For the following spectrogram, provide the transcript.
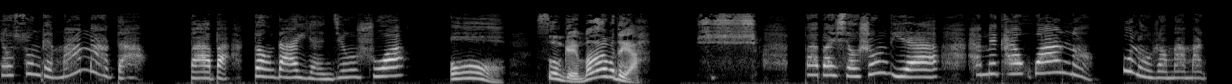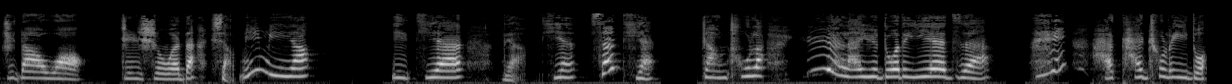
要送给妈妈的。”爸爸瞪大眼睛说：“哦，送给妈妈的呀！”嘘嘘，爸爸小声点，还没开花呢，不能让妈妈知道哦。这是我的小秘密呀！一天、两天、三天，长出了越来越多的叶子，嘿嘿，还开出了一朵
